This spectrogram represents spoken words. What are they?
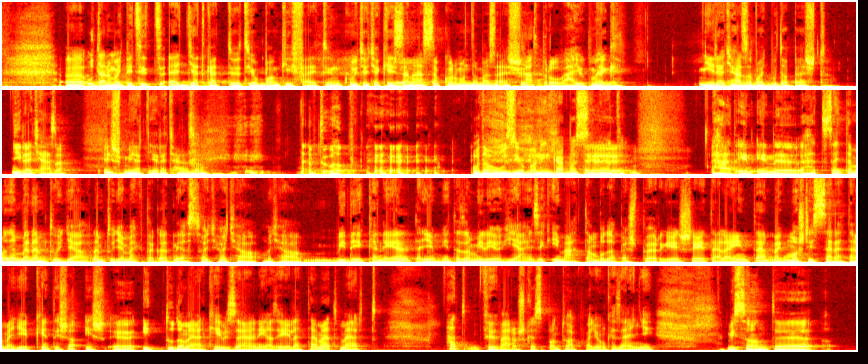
Utána majd picit egyet-kettőt jobban kifejtünk. Úgyhogy ha készen Jó. állsz, akkor mondom az elsőt. Hát próbáljuk meg. Nyíregyháza vagy Budapest? Nyíregyháza. És miért Nyíregyháza? Nem tudom. Oda húz jobban inkább a színed? Hát én, én hát szerintem az ember nem tudja, nem tudja megtagadni azt, hogy, hogyha, hogyha vidéken élt. Egyébként ez a millió hiányzik. Imádtam Budapest pörgését eleinte, meg most is szeretem egyébként, és, és itt tudom elképzelni az életemet, mert hát főváros központúak vagyunk, ez ennyi. Viszont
